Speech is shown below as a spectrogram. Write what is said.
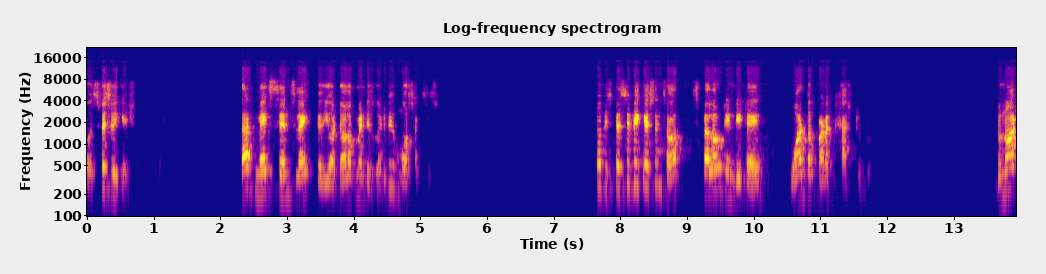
uh, specification. That makes sense like your development is going to be more successful. So the specifications are spell out in detail what the product has to do. Do not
